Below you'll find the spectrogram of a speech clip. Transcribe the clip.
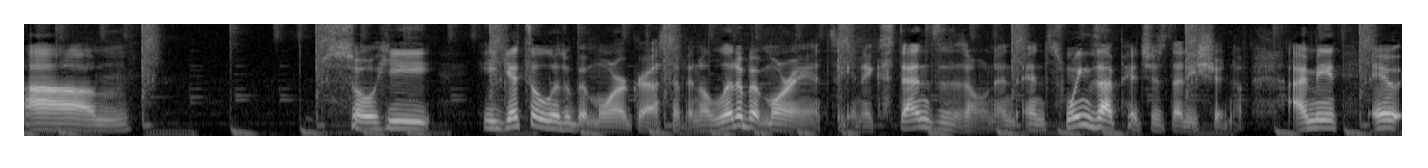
Um, so he he gets a little bit more aggressive and a little bit more antsy and extends the zone and, and swings at pitches that he shouldn't have. I mean, it,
